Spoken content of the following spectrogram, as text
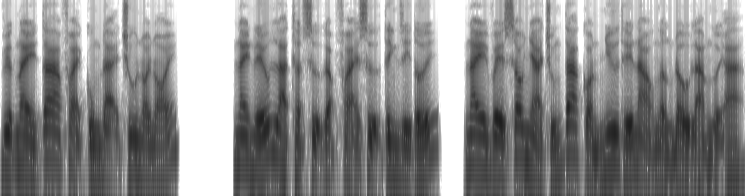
việc này ta phải cùng đại chu nói nói. Này nếu là thật sự gặp phải sự tình gì tới, này về sau nhà chúng ta còn như thế nào ngẩng đầu làm người a?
